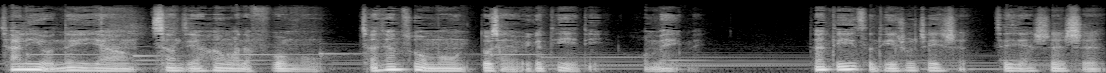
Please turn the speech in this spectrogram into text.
家里有那样相见恨晚的父母，强强做梦都想有一个弟弟或妹妹。他第一次提出这事这件事时，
